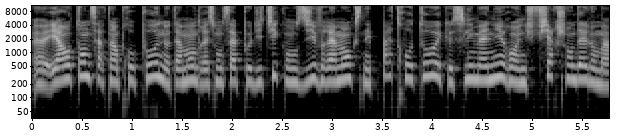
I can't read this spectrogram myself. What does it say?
et à entendre certains propos, notamment de responsables politiques, on se dit vraiment que ce n'est pas trop tôt et que Slimani rend une fière chandelle au Maroc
